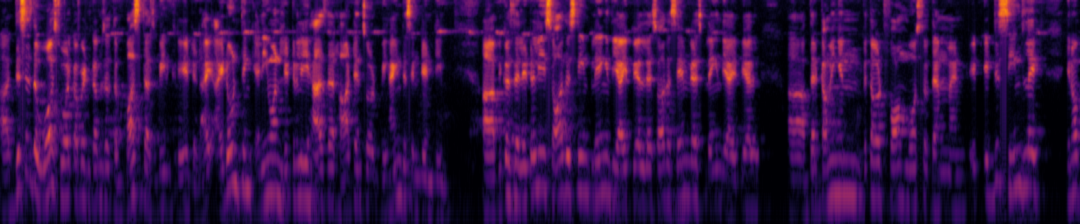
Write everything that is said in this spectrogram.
uh, this is the worst World Cup in terms of the bust that's been created. I, I don't think anyone literally has their heart and soul behind this Indian team uh, because they literally saw this team playing in the IPL. They saw the same guys playing in the IPL. They're coming in without form, most of them, and it, it just seems like you know.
